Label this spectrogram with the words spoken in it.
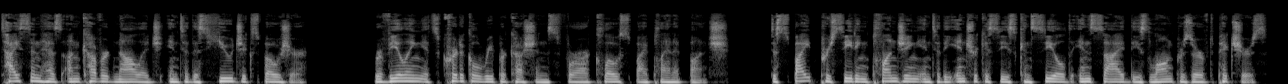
Tyson has uncovered knowledge into this huge exposure, revealing its critical repercussions for our close by planet bunch. Despite proceeding plunging into the intricacies concealed inside these long-preserved pictures,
